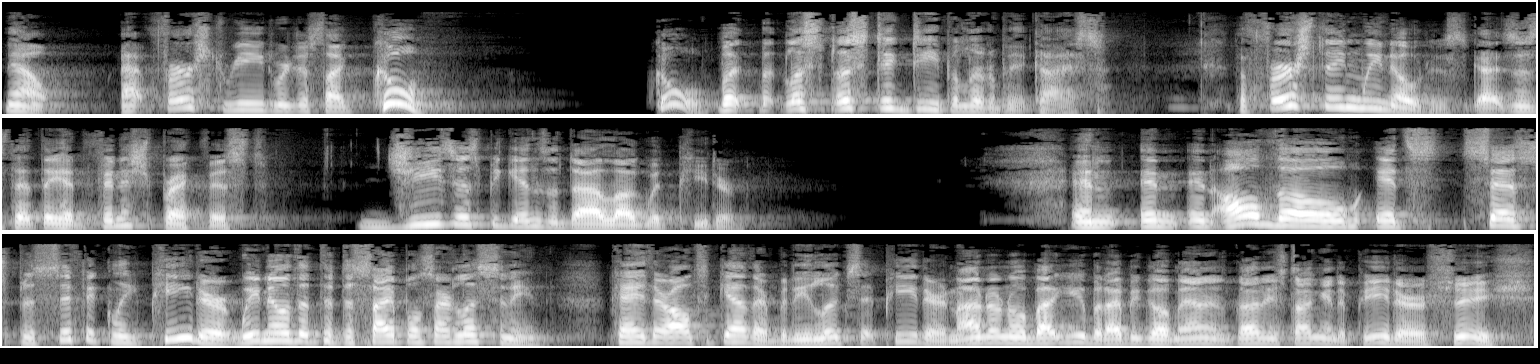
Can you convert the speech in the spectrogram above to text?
Now, at first read, we're just like, cool, cool. But, but let's, let's dig deep a little bit, guys. The first thing we notice, guys, is that they had finished breakfast. Jesus begins a dialogue with Peter. And, and, and although it says specifically Peter, we know that the disciples are listening. Okay, they're all together, but he looks at Peter. And I don't know about you, but I'd be going, man, I'm glad he's talking to Peter. Sheesh.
